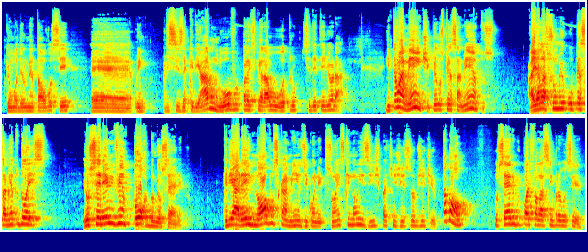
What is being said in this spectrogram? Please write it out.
Porque o um modelo mental você é, precisa criar um novo para esperar o outro se deteriorar. Então a mente, pelos pensamentos, aí ela assume o pensamento 2. Eu serei o inventor do meu cérebro. Criarei novos caminhos e conexões que não existem para atingir esses objetivos. Tá bom. O cérebro pode falar assim para você:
